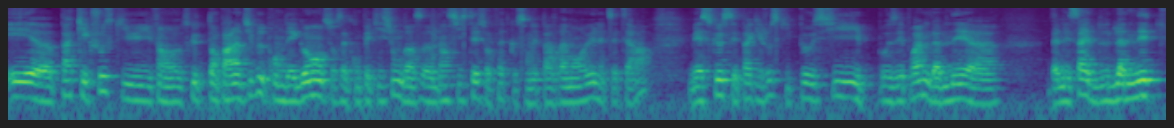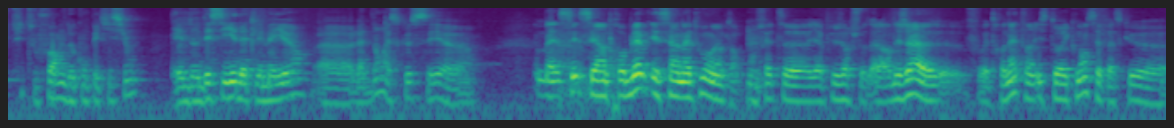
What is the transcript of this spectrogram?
et pas quelque chose qui. Enfin, parce que t'en parlais un petit peu de prendre des gants sur cette compétition, d'insister sur le fait que c'en est pas vraiment une, etc. Mais est-ce que c'est pas quelque chose qui peut aussi poser problème d'amener d'amener ça et de l'amener tout de suite sous forme de compétition et de d'essayer d'être les meilleurs euh, là-dedans? Est-ce que c'est euh, ben, c'est un problème et c'est un atout en même temps. En mm. fait, euh, il y a plusieurs choses. Alors déjà, il faut être honnête, hein, historiquement, c'est parce que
